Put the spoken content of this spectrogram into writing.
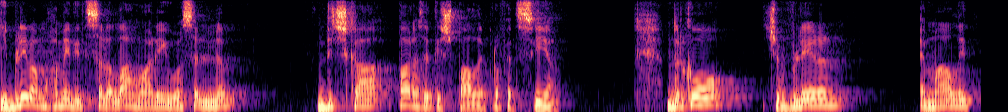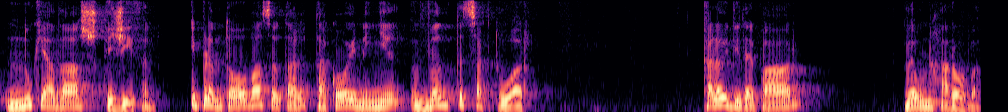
i bleva Muhamedit sallallahu alejhi ve sellem diçka para se t'i shpallej profetësia. Ndërkohë që vlerën e mallit nuk ia dhash të gjithën. I premtova se ta takoj në një vend të caktuar. Kaloi dita e parë dhe unë harrova.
